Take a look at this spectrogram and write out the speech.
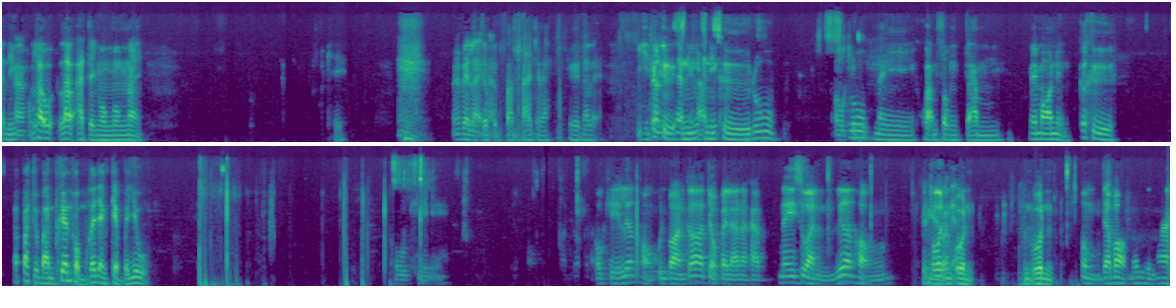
อันนี้ครับผมเราเราอาจจะงงๆหน่อยโอเคไม่เป็นไรจะคเป็รับนตัดได้ใช่ไหมเออนั่นแหละมีก็เท่าคือนี้อัใช่นไหมนี้ครับอันนี้คือรูปโอเครูปในความทรงจำในมหนึ่งก็คือณปัจจุบันเพื่อนผมก็ยังเก็บไว้อยู่ โอเค โอเค เรื่องของคุณบอลก็จบไปแล้วนะครับ ในส่วนเรื่องของเป็นไงอ้นบ้างเนี่ยอ้นคุณอ้นผมจะบอกได้เลยว่า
